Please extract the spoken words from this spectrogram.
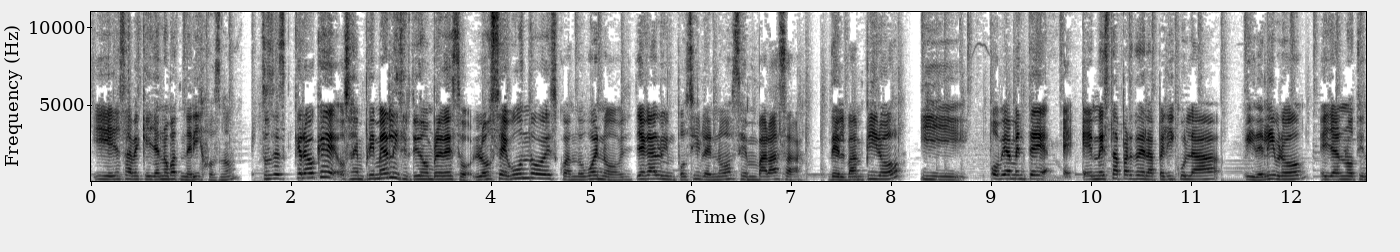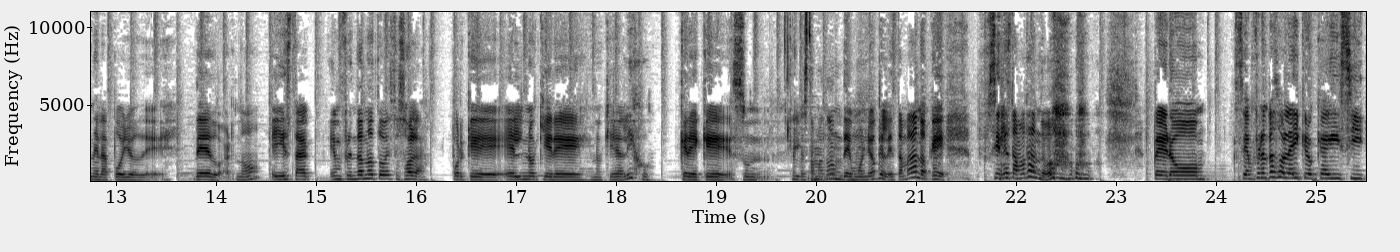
y ella sabe que ya no va a tener hijos, ¿no? Entonces, creo que, o sea, en primer la incertidumbre de eso. Lo segundo es cuando, bueno, llega lo imposible, ¿no? Se embaraza del vampiro y obviamente en esta parte de la película y del libro, ella no tiene el apoyo de, de Edward, ¿no? Ella está enfrentando todo esto sola porque él no quiere, no quiere al hijo. Cree que es un, un demonio que le está matando, que sí le está matando. Pero se enfrenta sola y creo que ahí sí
